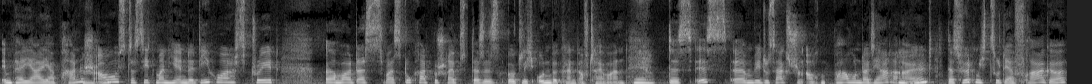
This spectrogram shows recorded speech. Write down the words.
imperial japanisch mhm. aus. Das sieht man hier in der Dihua Street. Aber das, was du gerade beschreibst, das ist wirklich unbekannt auf Taiwan. Ja. Das ist, ähm, wie du sagst, schon auch ein paar hundert Jahre mhm. alt. Das führt mich zu der Frage,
